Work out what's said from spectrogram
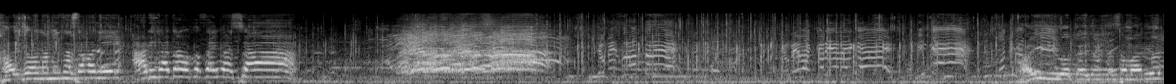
会場の皆様にありがとうございました。嫁スロットル嫁ばっかりやないかい。みんなはい、の皆様ありがとう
